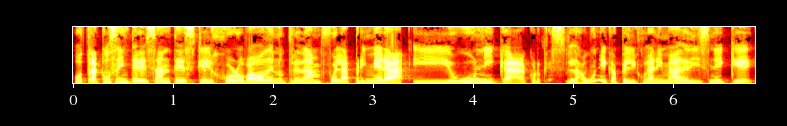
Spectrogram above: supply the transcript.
otra cosa interesante es que El Jorobado de Notre Dame fue la primera y única, creo que es la única película animada de Disney que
